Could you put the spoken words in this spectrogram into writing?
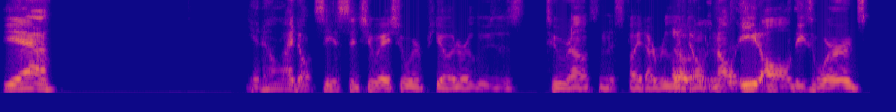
Yeah. You know, I don't see a situation where Petr loses two rounds in this fight. I really I don't. And I'll eat all these words.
